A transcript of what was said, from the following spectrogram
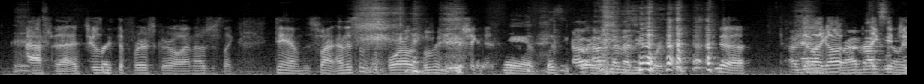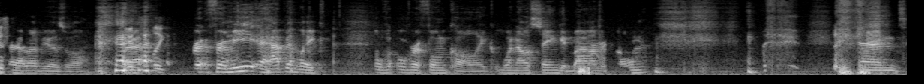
after that. And she was like the first girl, and I was just like, damn, this is fine. And this is before I was moving to Michigan. Damn, I, I've done that before. Too. Yeah, I've And, done like, it I- before. I've like, accidentally just- said I love you as well. it's like uh, for, for me, it happened like over, over a phone call, like when I was saying goodbye on the phone, and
